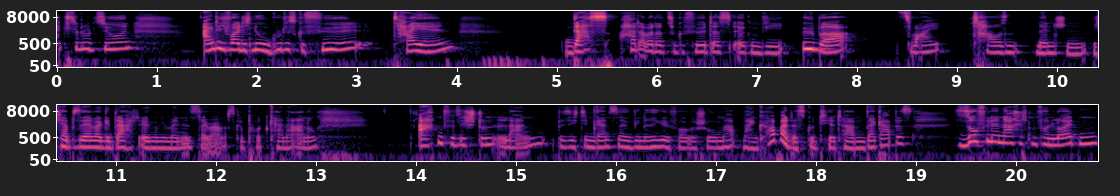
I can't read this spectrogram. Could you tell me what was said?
Absolution. Eigentlich wollte ich nur ein gutes Gefühl teilen. Das hat aber dazu geführt, dass irgendwie über 2000 Menschen, ich habe selber gedacht, irgendwie mein Instagram ist kaputt, keine Ahnung, 48 Stunden lang, bis ich dem Ganzen irgendwie einen Riegel vorgeschoben habe, meinen Körper diskutiert haben. Da gab es so viele Nachrichten von Leuten,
